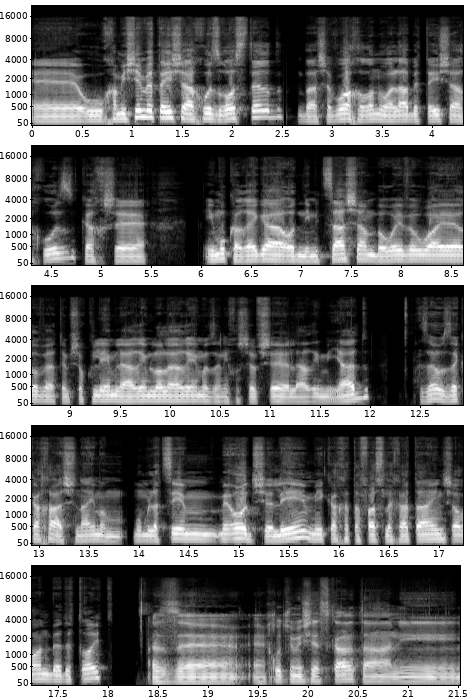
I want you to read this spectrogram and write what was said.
אה, הוא 59% rostered, בשבוע האחרון הוא עלה ב-9%, כך שאם הוא כרגע עוד נמצא שם ב waiver wire ואתם שוקלים להרים לא להרים, אז אני חושב שלהרים מיד. זהו, זה ככה השניים המומלצים מאוד שלי. מי ככה תפס לך את העין, שרון, בדטרויט? אז uh, חוץ ממי שהזכרת, אני,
